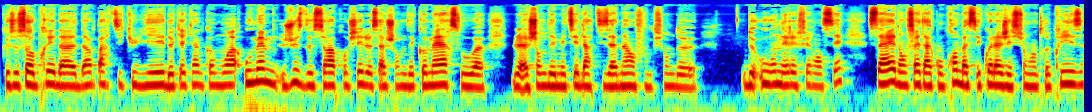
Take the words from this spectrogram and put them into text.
que ce soit auprès d'un particulier, de quelqu'un comme moi, ou même juste de se rapprocher de sa chambre des commerces ou euh, de la chambre des métiers de l'artisanat en fonction de, de où on est référencé, ça aide en fait à comprendre bah, c'est quoi la gestion d'entreprise,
